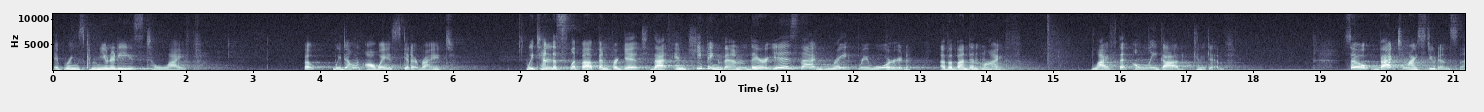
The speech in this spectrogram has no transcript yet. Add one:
it brings communities to life. But we don't always get it right. We tend to slip up and forget that in keeping them, there is that great reward of abundant life, life that only God can give. So, back to my students then.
